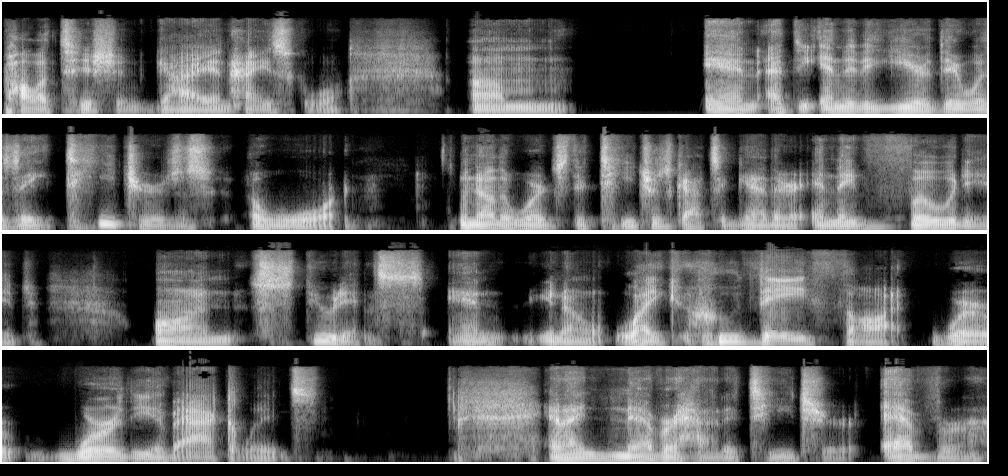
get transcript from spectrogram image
politician guy in high school. Um, and at the end of the year, there was a teacher's award. In other words, the teachers got together and they voted on students and, you know, like who they thought were worthy of accolades. And I never had a teacher ever,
